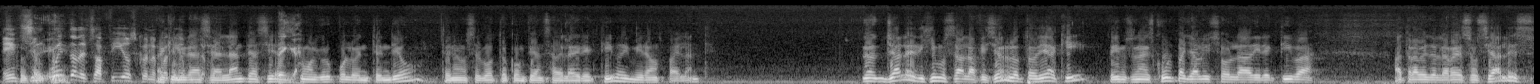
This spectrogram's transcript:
en Pues hay que- 50 desafíos con el Hay que partido. mirar hacia adelante, así es como el grupo lo entendió. Tenemos el voto de confianza de la directiva y miramos para adelante. No, ya le dijimos a la afición el otro día aquí, pedimos una disculpa, ya lo hizo la directiva a través de las redes sociales,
